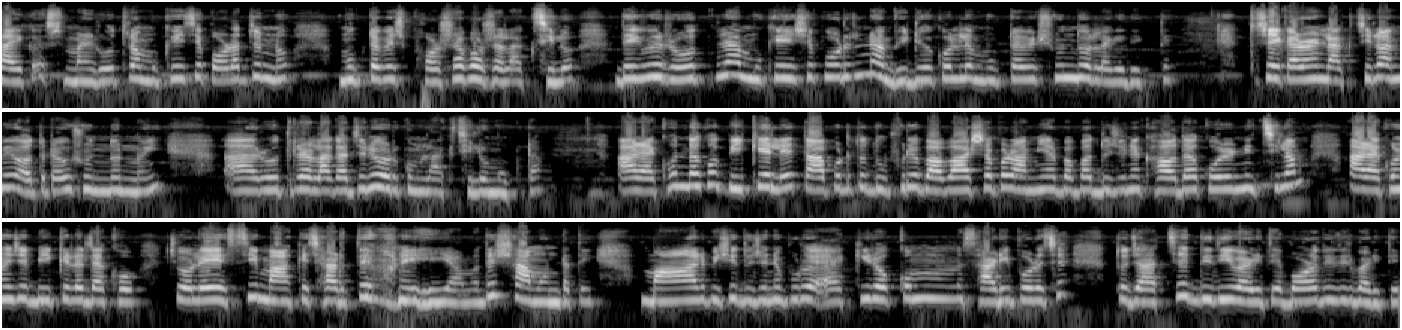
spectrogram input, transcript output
তাই মানে রোদটা মুখে এসে পড়ার জন্য মুখটা বেশ ফর্সা ফর্সা লাগছিল। দেখবে রোদ না মুখে এসে পড়লে না ভিডিও করলে মুখটা বেশ সুন্দর লাগে দেখতে। তো সেই কারণে লাগছিল, আমি অতটাও সুন্দর নই। আর রোদটা লাগার জন্য ওরকম লাগছিল মুখটা। আর এখন দেখো বিকেলে, তারপরে তো দুপুরে বাবা আসার পর আমি আর বাবা দুজনে খাওয়া দাওয়া করে নিচ্ছিলাম। আর এখন এই যে বিকেলে দেখো চলে এসেছি মাকে ছাড়তে মানে এই আমাদের সামনটাতেই মা আর পিসি দুজনে পুরো একই রকম শাড়ি পরেছে। তো যাচ্ছে দিদি বাড়িতে, বড় দিদির বাড়িতে।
